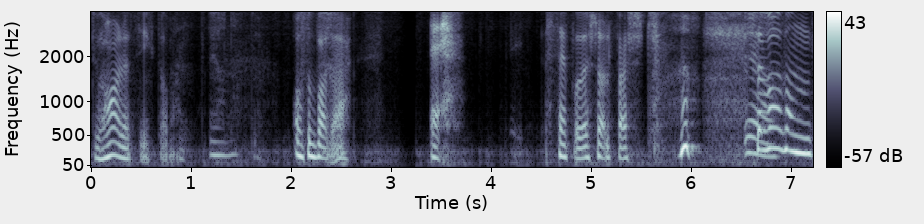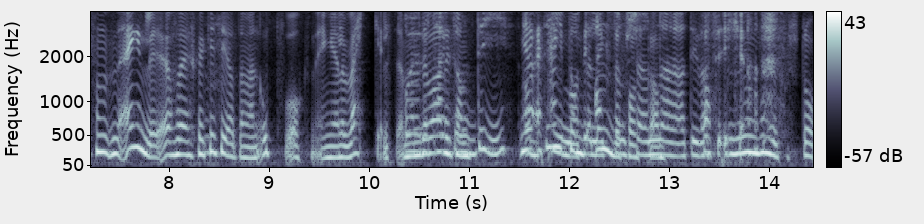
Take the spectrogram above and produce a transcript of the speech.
du har den sykdommen. Ja. Og så bare eh, Se på det sjøl først. Ja. Det var sånn, sånn egentlig, altså Jeg skal ikke si at det var en oppvåkning eller vekkelse. Men det var liksom, om de? Ja, At jeg de tenkte om de måtte andre liksom folkene. skjønne at de var syke? Nå må du forstå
